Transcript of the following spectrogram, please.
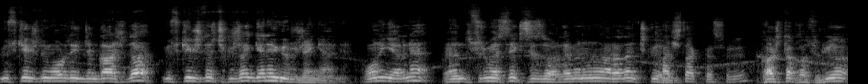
üst geçidin orada ineceksin karşıda. Üst geçide çıkacaksın gene yürüyeceksin yani. Onun yerine endüstri mesleksiz vardı. Hemen onun aradan çıkıyorum. Kaç dakika sürüyor? Kaç dakika sürüyor?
